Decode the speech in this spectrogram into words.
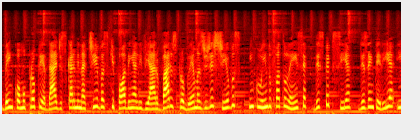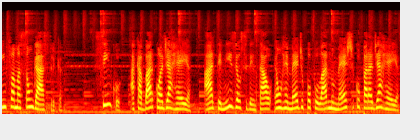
bem como propriedades carminativas que podem aliviar vários problemas digestivos, incluindo flatulência, dispepsia, disenteria e inflamação gástrica. 5. Acabar com a diarreia. A Artemisia ocidental é um remédio popular no México para a diarreia,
